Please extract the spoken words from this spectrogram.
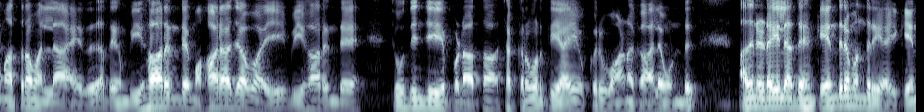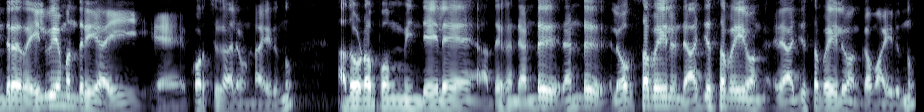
മാത്രമല്ല ആയത്. അദ്ദേഹം ബീഹാറിന്റെ മഹാരാജാവായി ബീഹാറിന്റെ ചോദ്യം ചെയ്യപ്പെടാത്ത ചക്രവർത്തിയായി ഒക്കെ ഒരു വാണകാലമുണ്ട്. അതിനിടയിൽ അദ്ദേഹം കേന്ദ്രമന്ത്രിയായി കേന്ദ്ര റെയിൽവേ മന്ത്രിയായി കുറച്ചു കാലം ഉണ്ടായിരുന്നു. അതോടൊപ്പം ഇന്ത്യയിലെ അദ്ദേഹം രണ്ട് രണ്ട് ലോക്സഭയിലും രാജ്യസഭയും അംഗ- രാജ്യസഭയിലും അംഗമായിരുന്നു.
